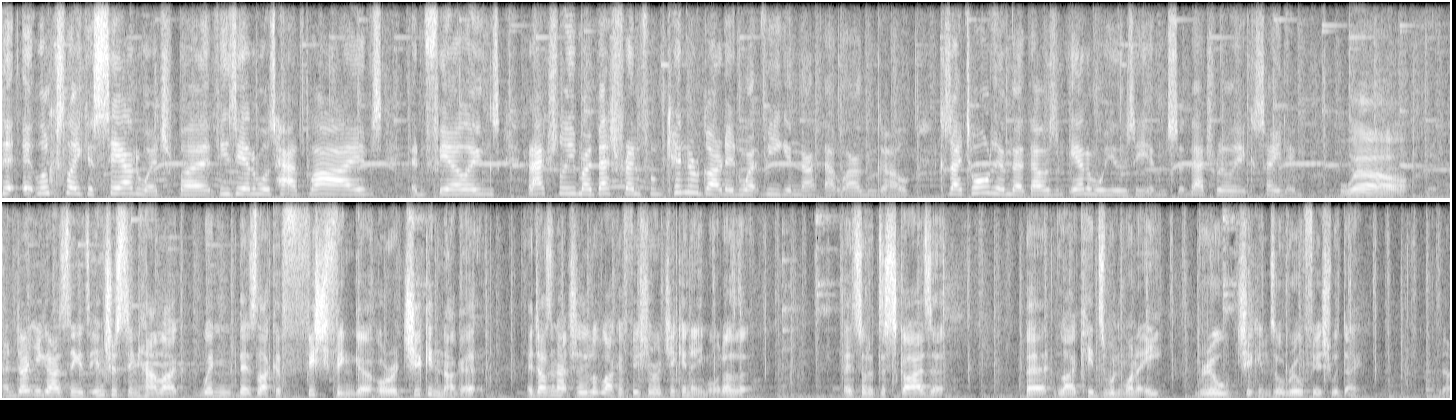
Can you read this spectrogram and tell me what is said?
Th- It looks like a sandwich, but these animals had lives and feelings. And actually, my best friend from kindergarten went vegan not that long ago. Because I told him that that was an animal he was eating, so that's really exciting. Wow. And don't you guys think it's interesting how like when there's like a fish finger or a chicken nugget, it doesn't actually look like a fish or a chicken anymore, does it? They sort of disguise it. But like kids wouldn't want to eat real chickens or real fish, would they? No.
